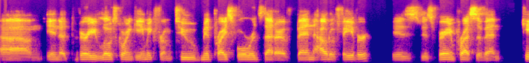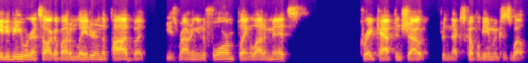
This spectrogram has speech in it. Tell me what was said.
um, in a very low scoring game week from two mid price forwards that have been out of favor is, is very impressive. And KDB, we're going to talk about him later in the pod, but he's rounding into form, playing a lot of minutes. Great captain shout for the next couple game weeks as well.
